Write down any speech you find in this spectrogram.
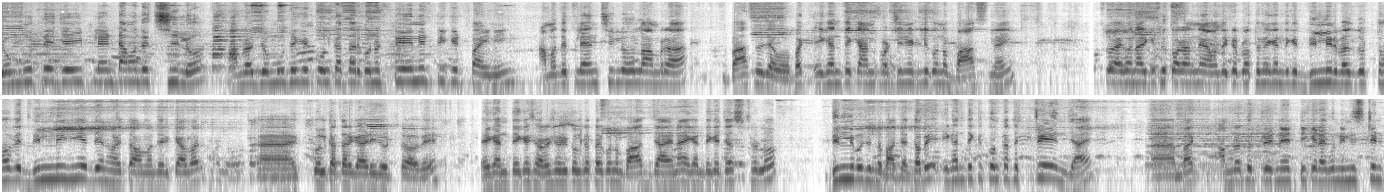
জম্মুতে যেই প্ল্যানটা আমাদের ছিল, আমরা জম্মু থেকে কলকাতার কোনো ট্রেনের টিকিট পাইনি। আমাদের প্ল্যান ছিল হলো আমরা বাসে যাব বাট এখান থেকে আনফর্চুনেটলি কোনো বাস নাই। তো এখন আর কিছু করার নেই, আমাদেরকে প্রথমে এখান থেকে দিল্লির বাস ধরতে হবে। দিল্লি গিয়ে দেন হয়তো আমাদেরকে আবার কলকাতার গাড়ি ধরতে হবে। এখান থেকে সরাসরি কলকাতার কোনো বাস যায় না, এখান থেকে জাস্ট হলো দিল্লি পর্যন্ত বাস যায়। তবে এখান থেকে কলকাতার ট্রেন যায় বাট আমরা তো ট্রেনের টিকিট এখন ইনস্ট্যান্ট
